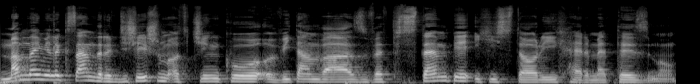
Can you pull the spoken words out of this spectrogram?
Mam na imię Aleksander. W dzisiejszym odcinku witam Was we wstępie i historii hermetyzmu.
